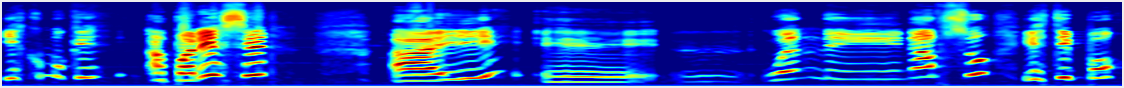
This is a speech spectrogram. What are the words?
y es como que aparecen ahí eh, Wendy Napsu y es tipo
